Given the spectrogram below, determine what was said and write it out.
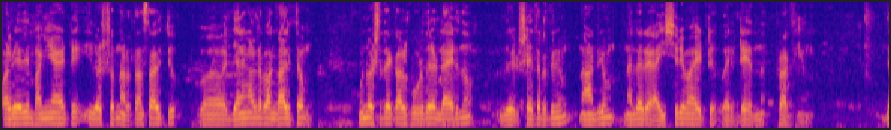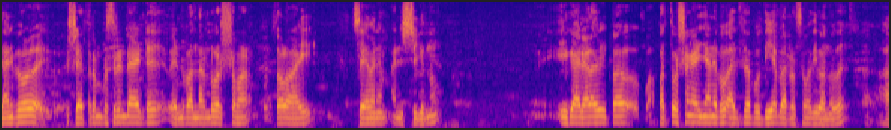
വളരെയധികം ഭംഗിയായിട്ട് ഈ വർഷം നടത്താൻ സാധിച്ചു. ജനങ്ങളുടെ പങ്കാളിത്തം മുൻ വർഷത്തേക്കാൾ കൂടുതലുണ്ടായിരുന്നു. ഇത് ക്ഷേത്രത്തിനും നാടിനും നല്ലൊരു ഐശ്വര്യമായിട്ട് വരട്ടെ എന്ന് പ്രാർത്ഥിക്കുന്നു. ഞാനിപ്പോൾ ക്ഷേത്രം പ്രസിഡന്റായിട്ട് വേണ്ട പന്ത്രണ്ട് വർഷത്തോളമായി സേവനം അനുഷ്ഠിക്കുന്നു. ഈ കാലയളവിൽ ഇപ്പോൾ പത്ത് വർഷം കഴിഞ്ഞാണ് ഇപ്പോൾ ആദ്യത്തെ പുതിയ ഭരണസമിതി വന്നത്. ആ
